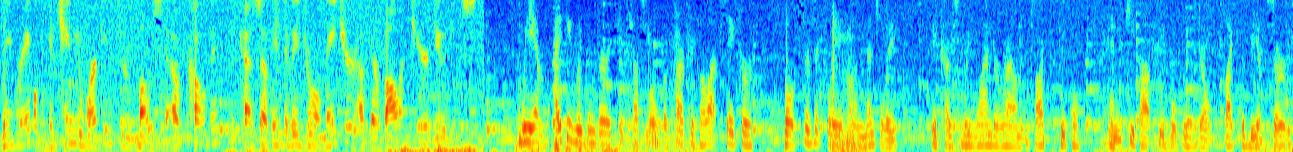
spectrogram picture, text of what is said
They were able to continue working through most of COVID because of individual nature of their volunteer duties. We have, I think we've been very successful. The park is a lot safer, both physically and mentally, because we wander around and talk to people and keep out people who don't like to be observed.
